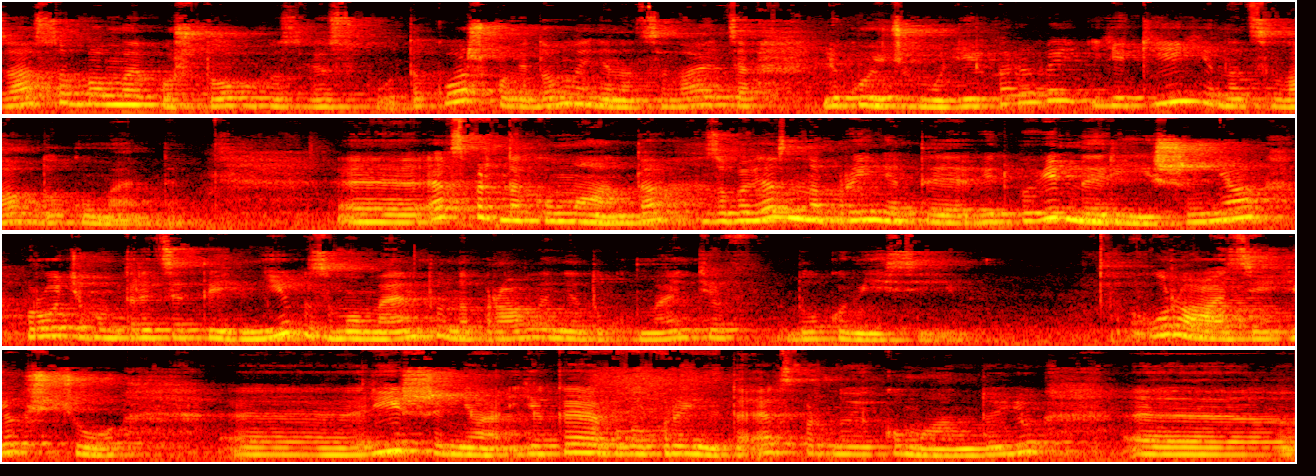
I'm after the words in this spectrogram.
засобами поштового зв'язку. Також повідомлення надсилається лікуючому лікареві, який надсилав документи. Експертна команда зобов'язана прийняти відповідне рішення протягом 30 днів з моменту направлення документів до комісії. У разі, якщо е, рішення, яке було прийнято експертною командою, е,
